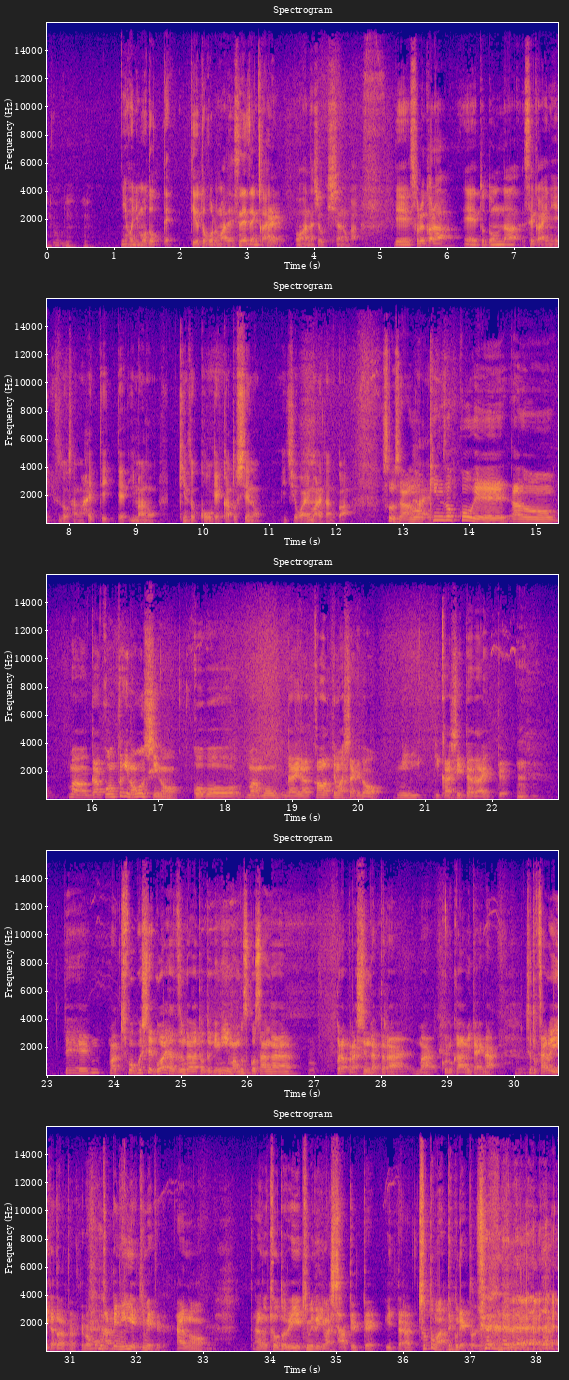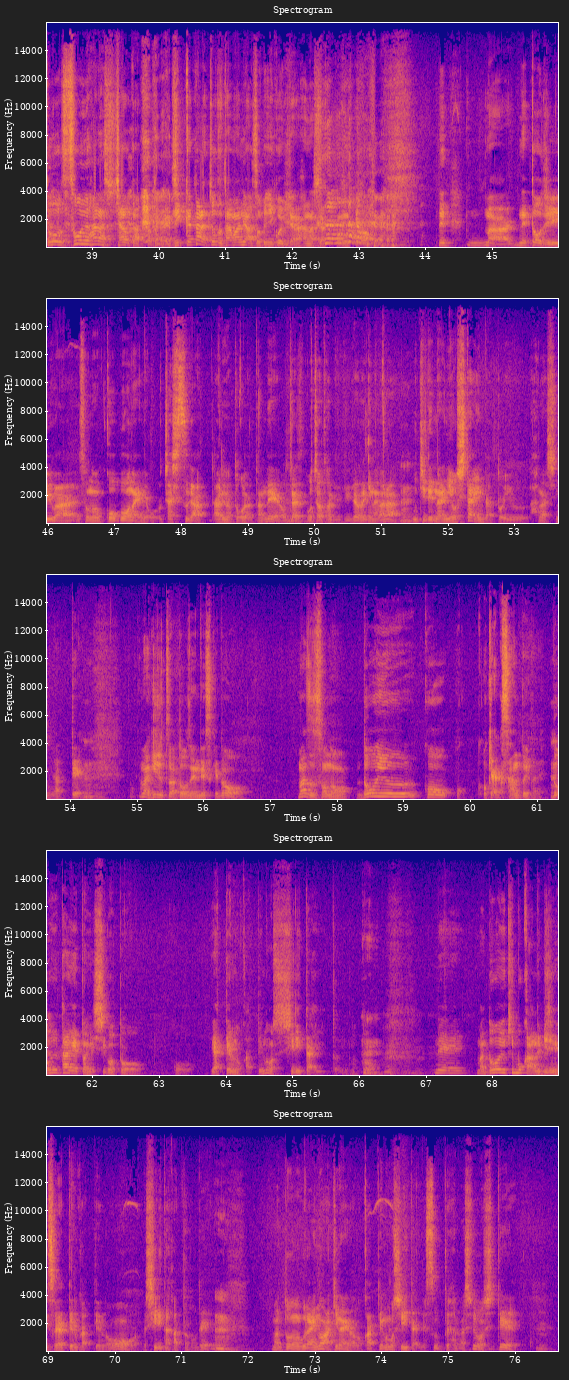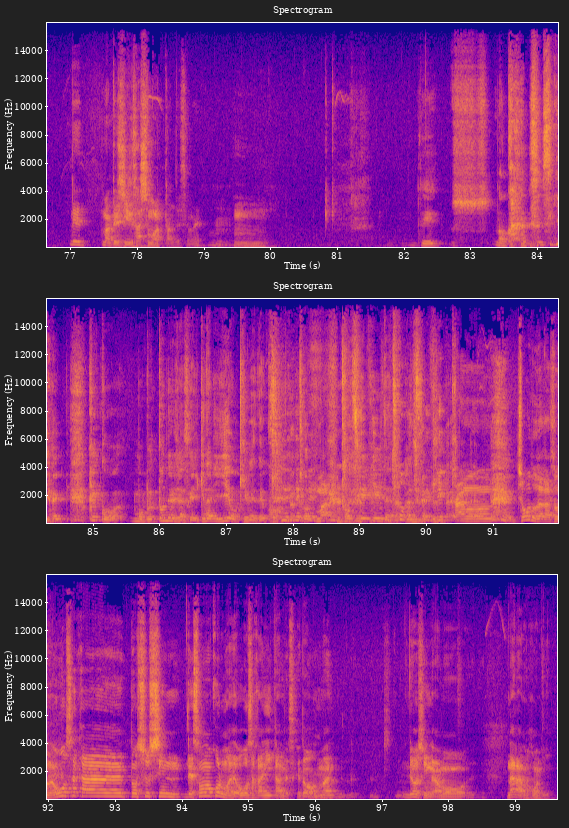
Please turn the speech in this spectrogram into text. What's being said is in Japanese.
日本に戻ってっていうところまでですね前は回い。お話をお聞きしたのが。でそれから、えー、とどんな世界に須藤さんが入っていって今の金属工芸家としての道を歩まれたのか。そうですね。あの、はい金属工芸、あの、まあ、学校の時の恩師の工房、まあ、もう代が変わってましたけど、に行かせていただいて、うんで、まあ、帰国してご挨拶伺った時に、まあ、息子さんが、プラプラしてんだったら、まあ、来るかみたいな、ちょっと軽い言い方だったんですけど、もう勝手に家決めてね、あの、あの京都で家決めてきましたって言って行ったらちょっと待ってくれという。どうそういう話しちゃうかったとか実家からちょっとたまには遊びに来いみたいな話だったと思うけど。でまあね当時はその工房内にお茶室があるようなところだったんでお茶お茶を食べていただきながらうん。うち、で何をしたいんだという話になって、まあ技術は当然ですけどまずそのどういうこうおお客さんというかねどういうターゲットに仕事をこうやってるのかっていうのを知りたいというのと、うん。で、まあ、どういう規模感でビジネスをやってるかっていうのを知りたかったので、うん。まあ、どのぐらいの商いなのかっていうのも知りたいですという話をして、で、まあ、弟子入りさせてもらったんですよね。うん。で、すなんかいや結構もうぶっ飛んでるじゃないですか。いきなり家を決めてこうとまあ突撃みたいな感じで。あのちょうどだからその大阪の出身でその頃まで大阪にいたんですけど、まあ、両親がもう奈良の方に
